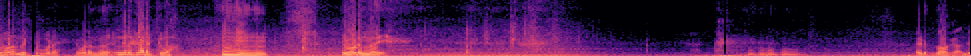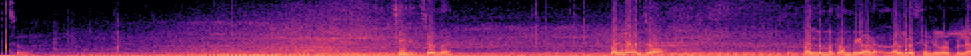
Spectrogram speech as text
ഇവിടെ നിൽക്കും ഇവിടെ ഇവിടെ നിന്ന് ഇങ്ങോട്ട് കിടക്കുക ഇവിടെ നിന്നായി. എടുത്തു നോക്കാം ജസ്റ്റ് ഒന്ന്. ചിരിച്ചൊന്ന്. പല്ല് കാണിച്ചോ? പല്ലുമ്മ കമ്പി കാണാൻ നല്ല രസമുണ്ട് കുഴപ്പമില്ല.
